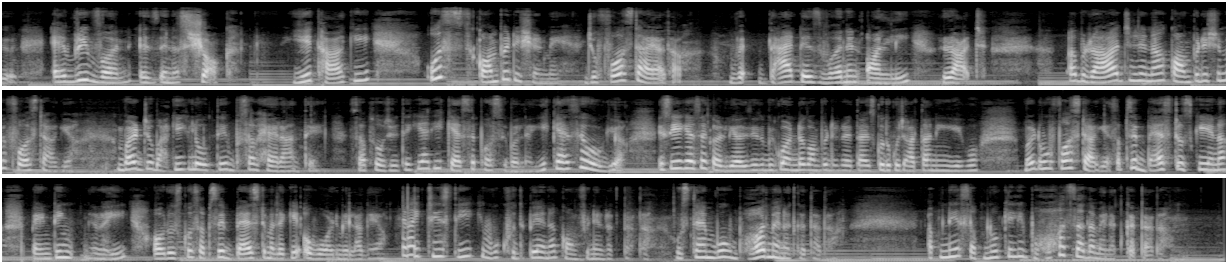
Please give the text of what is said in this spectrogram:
every one is in a shock ये था कि उस कंपटीशन में जो फ़र्स्ट आया था that is one and only Raj अब राज ने ना कंपटीशन में फ़र्स्ट आ गया बट जो बाकी के लोग थे सब हैरान थे। सब सोच रहे थे कि यार ये कैसे पॉसिबल है? ये कैसे हो गया? इसे ये कैसे कर लिया? इसे तो बिल्कुल अंडर कॉन्फिडेंट रहता है, इसको तो कुछ आता नहीं है वो। बट वो फ़र्स्ट आ गया। सबसे बेस्ट उसकी है ना पेंटिंग रही और उसको सबसे बेस्ट मतलब कि अवार्ड मिला गया। एक चीज़ थी कि वो खुद पे है ना कॉन्फिडेंट रखता था। उस टाइम वो बहुत मेहनत करता था। अपने सपनों के लिए बहुत ज़्यादा मेहनत करता था।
